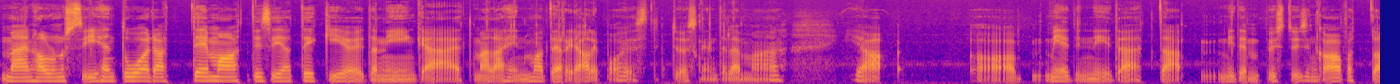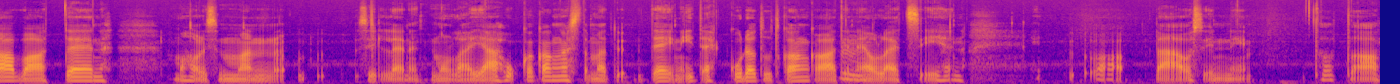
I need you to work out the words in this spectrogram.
mä en halunnut siihen tuoda temaattisia tekijöitä niinkään, että mä lähdin materiaalipohjaisesti työskentelemään ja äh, mietin niitä, että miten mä pystyisin kaavoittamaan vaatteen mahdollisimman silleen, että mulla ei jää hukkakangasta. Mä tein itse kudotut kankaat ja ne mm. olleet siihen äh, pääosin, niin tota,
